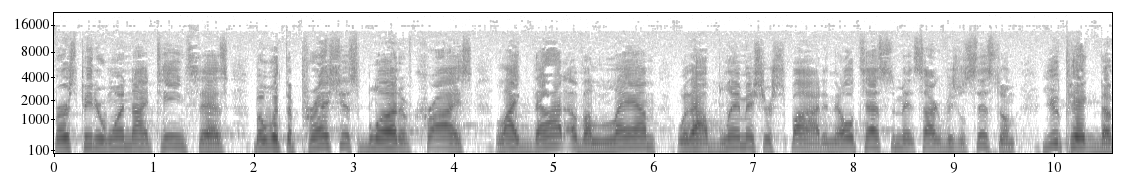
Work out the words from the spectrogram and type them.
1 Peter 1:19 says, "But with the precious blood of Christ, like that of a lamb without blemish or spot. In the Old Testament sacrificial system, you pick the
